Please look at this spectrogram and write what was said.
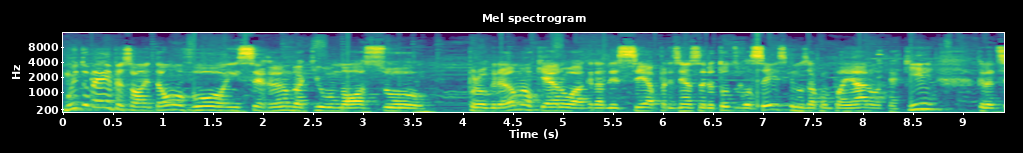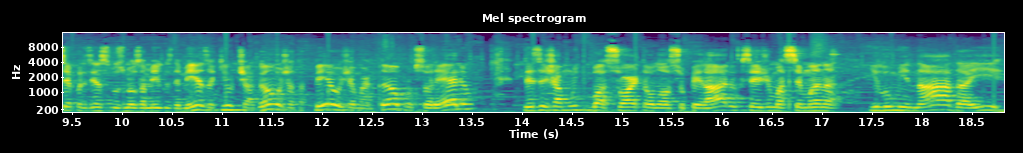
Muito bem, pessoal. Então eu vou encerrando aqui o nosso programa. Eu quero agradecer a presença de todos vocês que nos acompanharam até aqui. Agradecer a presença dos meus amigos de mesa aqui, o Tiagão, o JP, o Gemartão, o professor Hélio. Desejar muito boa sorte ao nosso operário, que seja uma semana iluminada aí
